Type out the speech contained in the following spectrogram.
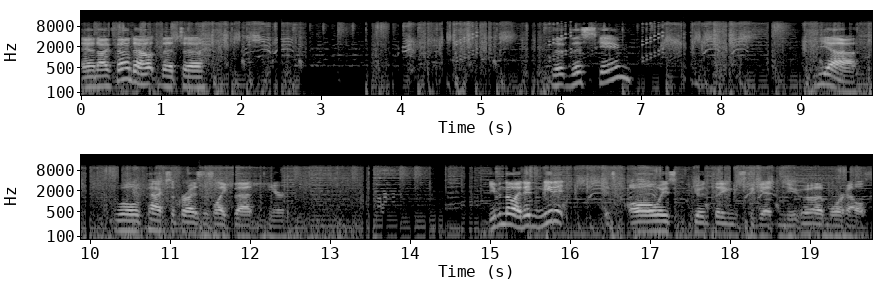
And I found out that, uh, that this game, yeah, will pack surprises like that in here. Even though I didn't need it, it's always good things to get new, uh, more health.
